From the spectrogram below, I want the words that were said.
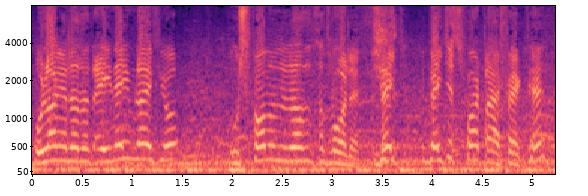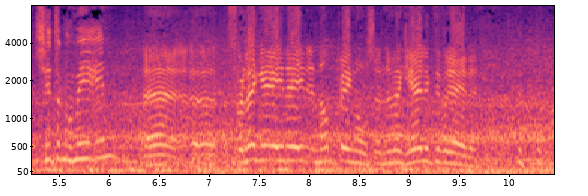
hoe langer dat het 1-1 blijft, joh, hoe spannender dat het gaat worden. Een, beetje, een beetje het Sparta-effect, hè? Zit er nog meer in? Uh, verlengen 1-1 en dan pingels. En dan ben ik redelijk tevreden.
